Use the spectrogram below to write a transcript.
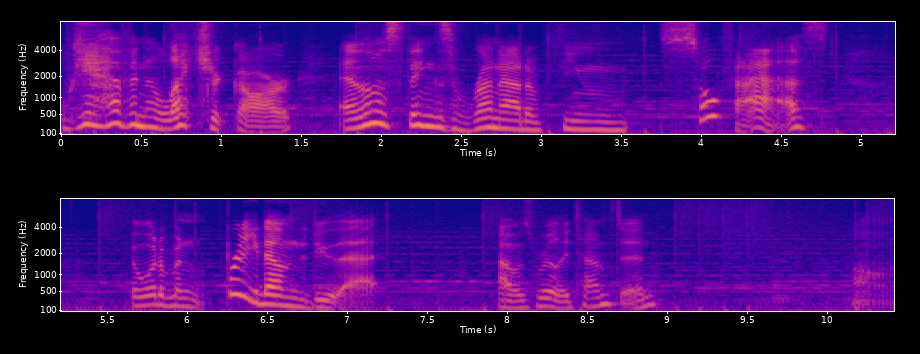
we have an electric car and those things run out of fume so fast. It would have been pretty dumb to do that. I was really tempted. Um,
